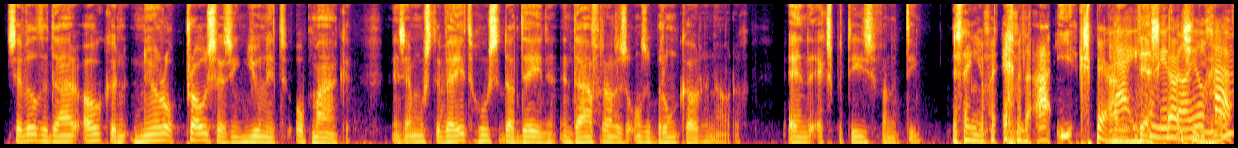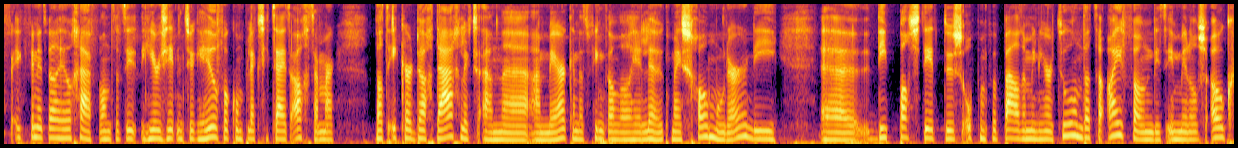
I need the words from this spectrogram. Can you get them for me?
Zij wilden daar ook een neural processing unit op maken. En zij moesten weten hoe ze dat deden. En daarvoor hadden ze onze broncode nodig. En de expertise van het team. Dus denk je echt met een AI-expert ja, ik vind het wel heel gaaf. Ik vind het wel heel gaaf, want het, hier zit natuurlijk heel veel complexiteit achter. Maar wat ik er dagdagelijks aan, uh, aan merk, en dat vind ik dan wel heel leuk. Mijn schoonmoeder, die, uh, die past dit dus op een bepaalde manier toe, omdat de iPhone dit inmiddels ook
